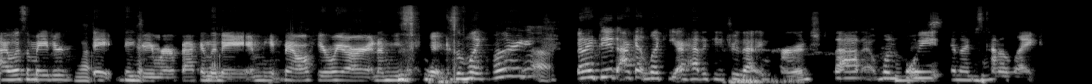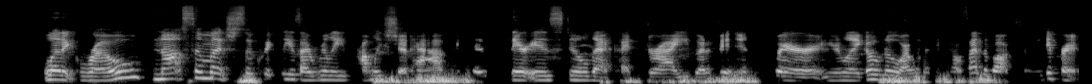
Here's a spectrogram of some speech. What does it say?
I was a major Yeah. day, daydreamer back in the day, and now here we are, and I'm using it because I'm like, why? Yeah. But I did. I got lucky. I had a teacher that encouraged that at one point, and I just Mhm. kind of like let it grow. Not so much so quickly as I really probably should have, because there is still that cut dry. You got to fit in square, and you're like, oh no, I want to think outside the box and be different.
